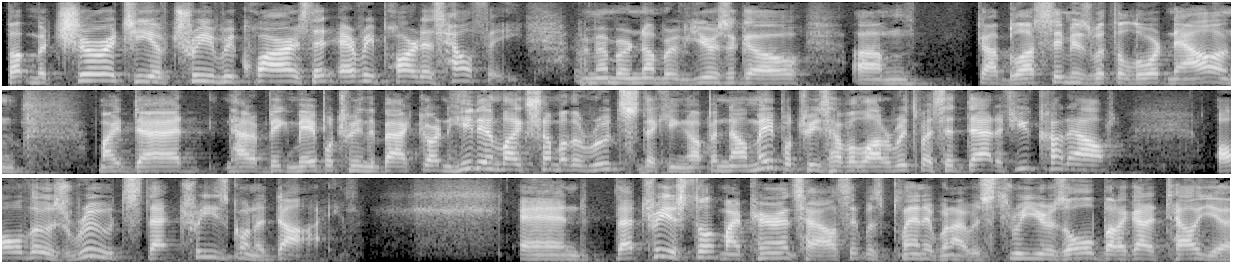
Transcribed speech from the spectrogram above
But maturity of tree requires that every part is healthy. I remember a number of years ago, um, God bless him, he's with the Lord now, and my dad had a big maple tree in the backyard, and he didn't like some of the roots sticking up. And now maple trees have a lot of roots, but I said, Dad, if you cut out all those roots, that tree's going to die. And that tree is still at my parents' house. It was planted when I was three years old, but I got to tell you,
